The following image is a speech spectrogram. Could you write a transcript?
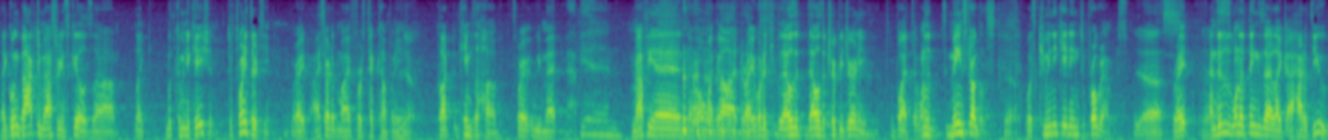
like going back to mastering skills, uh, like with communication, to 2013, right? I started my first tech company. Yeah. Got came to the hub. That's where we met. Mappin. Mappien, oh my God, right? What a, that was a that was a trippy journey. But one of the main struggles Yeah. was communicating to programmers Yes. right? Yeah. And this is one of the things that like I had with you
